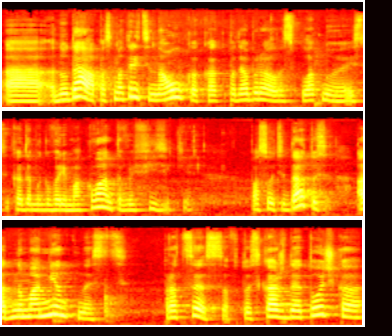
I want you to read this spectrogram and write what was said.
А, ну да, посмотрите, наука как подобралась вплотную, если, когда мы говорим о квантовой физике, по сути, да, то есть одномоментность процессов, то есть каждая точка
